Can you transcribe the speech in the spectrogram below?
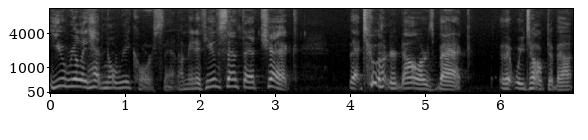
you really have no recourse then. I mean, if you've sent that check, that two hundred dollars back that we talked about,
